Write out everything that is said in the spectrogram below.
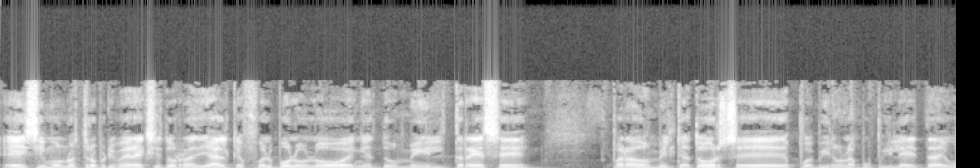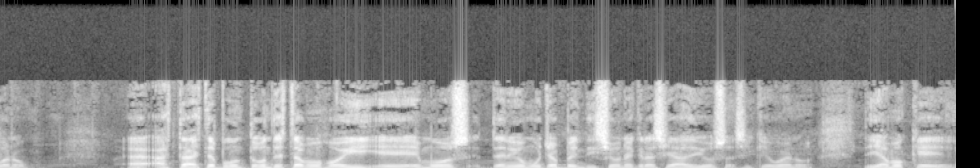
eh, hicimos nuestro primer éxito radial que fue el Bololó en el 2013 para 2014, después vino la pupileta y bueno, hasta este punto donde estamos hoy eh, hemos tenido muchas bendiciones, gracias a Dios, así que bueno, digamos que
